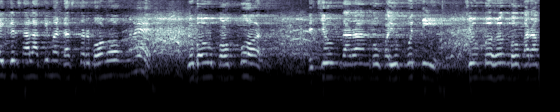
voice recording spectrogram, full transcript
ai keur salaki mah daster bolong we. Nu bau kompor. Dicium tarang bau kayu putih. Cium beheng bau karam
